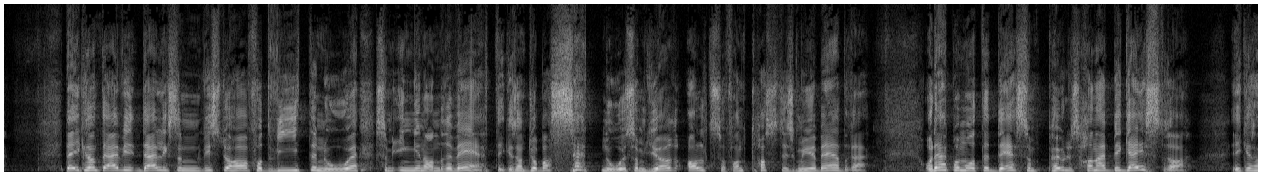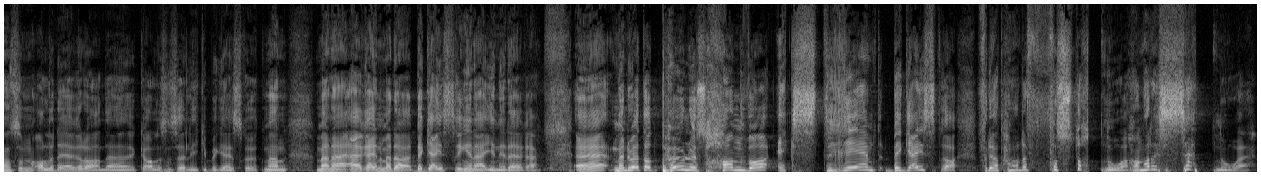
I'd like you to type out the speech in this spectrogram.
Det er, ikke sant? Det er, det er liksom, Hvis du har fått vite noe som ingen andre vet ikke sant? Du har bare sett noe som gjør alt så fantastisk mye bedre. Og det er på en måte det som Paulus han er begeistra ikke sånn som alle dere, da. Det er ikke alle som ser like begeistra ut. Men, men, jeg regner med det. Begeistringen er inni dere. Eh, men du vet at Paulus han var ekstremt begeistra fordi at han hadde forstått noe. Han hadde sett noe.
